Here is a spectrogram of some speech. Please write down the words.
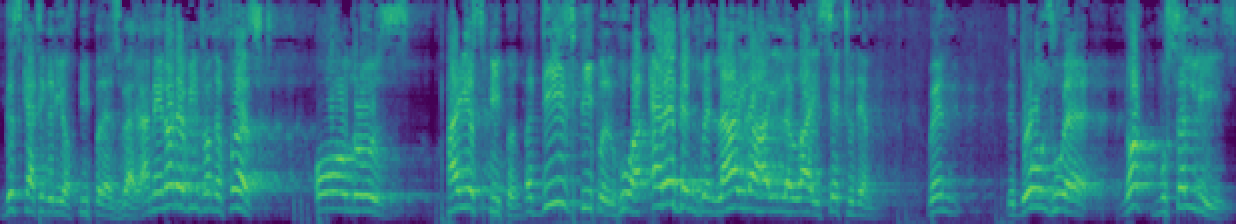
this category of people as well. I may not have been from the first. All those pious people. But these people who are arrogant when La ilaha illallah is said to them, when the, those who were not musallis,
